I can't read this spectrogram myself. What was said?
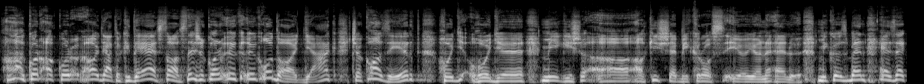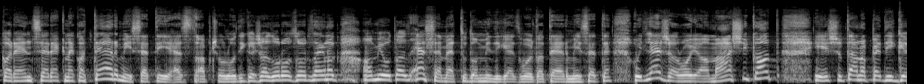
akkor, akkor adjátok ide ezt, azt, és akkor ők, ők odaadják, csak azért, hogy, hogy mégis a, a kisebbik rossz jöjjön elő. Miközben ezek a rendszereknek a természetéhez kapcsolódik, és az Oroszországnak, amióta az eszemet tudom, mindig ez volt a természete, hogy lezsarolja a másikat, és utána pedig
